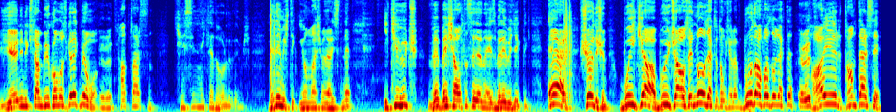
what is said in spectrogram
y'nin x'ten büyük olması gerekmiyor mu? Evet. Patlarsın. Kesinlikle doğrudur demiş. Ne demiştik iyonlaşma enerjisinde? 2, 3 ve 5, 6 sayılarını ezbere bilecektik. Eğer şöyle düşün. Bu 2A, bu 3A olsaydı ne olacaktı Tonguç Evren? Bu mu daha fazla olacaktı? Evet. Hayır tam tersi.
